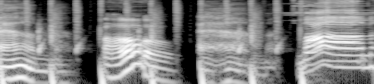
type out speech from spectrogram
M. Oh. M. Mom!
